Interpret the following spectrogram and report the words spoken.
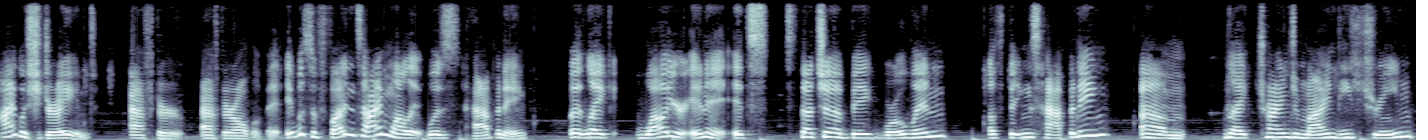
I was drained after after all of it. It was a fun time while it was happening but like while you're in it it's such a big whirlwind of things happening um like trying to mind each stream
